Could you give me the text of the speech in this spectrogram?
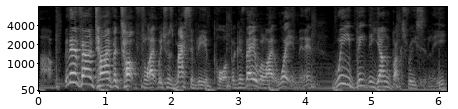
Up. We then found time for Top Flight, which was massively important because they were like, wait a minute, we beat the Young Bucks recently,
